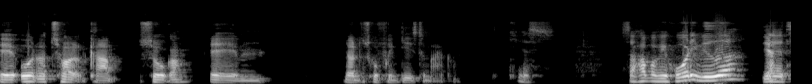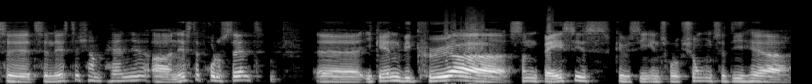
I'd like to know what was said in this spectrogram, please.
øh, under 12 gram sukker, øh, når den skulle frigives til markedet. Yes. Så hopper vi hurtigt videre Ja. øh, til, til næste champagne og næste producent. Øh, igen, vi kører sådan basis, kan vi sige, introduktionen til de her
